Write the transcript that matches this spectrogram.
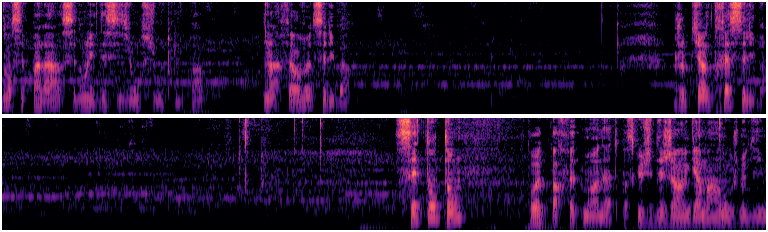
Non, c'est pas là, c'est dans les décisions si je me trompe pas. Voilà, faire vœu de célibat. J'obtiens le 13 célibat. C'est tentant, pour être parfaitement honnête, parce que j'ai déjà un gamin, donc je me dis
